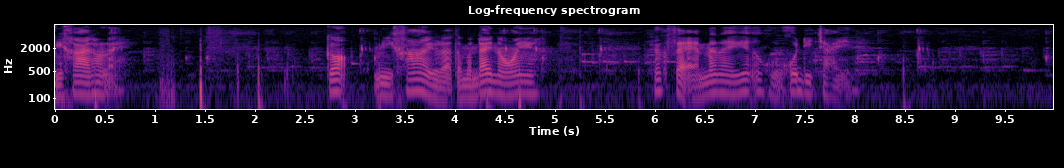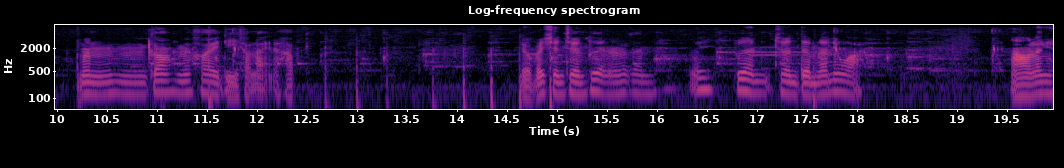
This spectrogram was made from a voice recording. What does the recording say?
มีค่าเท่าไหร่ ก็มีค่าอยู่แหละ แต่มันได้น้อยไงสักแสนอะไรเงี้ย โอ้โห โคตรดีใจเลย มันก็ไม่ค่อยดีเท่าไหร่นะครับ เดี๋ยวไปเชิญเชิญเพื่อนแล้วกันเฮ้ยเพื่อนเชิญเต็มแล้วนี่หว่า เอาแล้วไง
